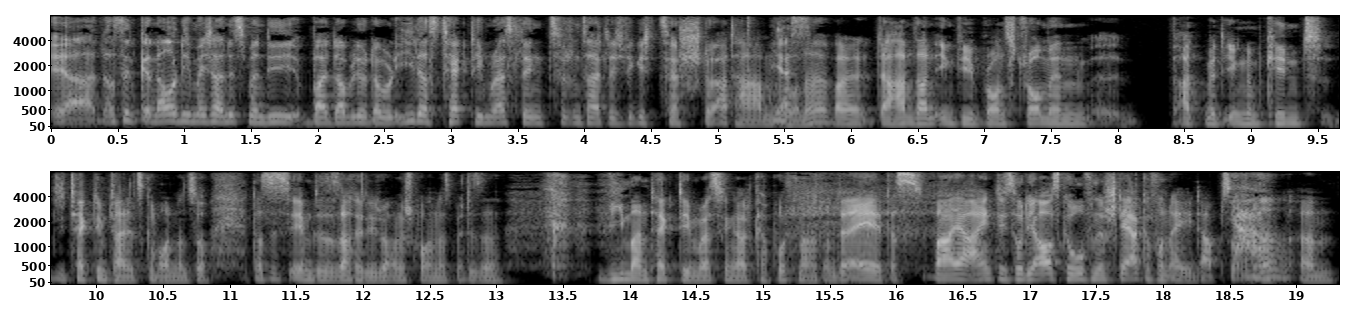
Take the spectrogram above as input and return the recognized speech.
ja, das sind genau die Mechanismen, die bei WWE das Tag Team Wrestling zwischenzeitlich wirklich zerstört haben, Yes. so, ne? Weil da haben dann irgendwie Braun Strowman äh, hat mit irgendeinem Kind die Tag Team Titles gewonnen und so. Das ist eben diese Sache, die du angesprochen hast, mit dieser, wie man Tag Team Wrestling halt kaputt macht. Und ey, das war ja eigentlich so die ausgerufene Stärke von AEW, so, ne? Ähm,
